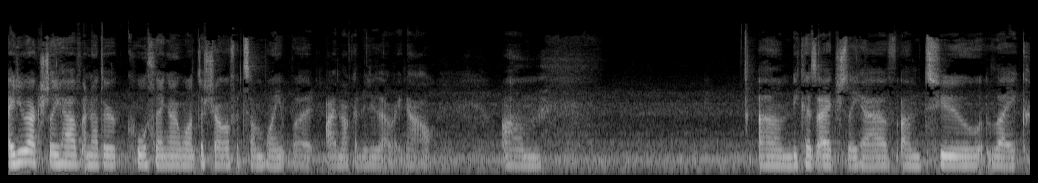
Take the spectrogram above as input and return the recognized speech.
I do actually have another cool thing I want to show off at some point, but I'm not gonna do that right now. Um, um, because I actually have um, two like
